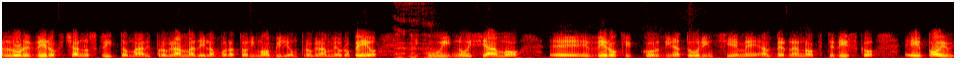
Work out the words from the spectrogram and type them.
loro è vero che ci hanno scritto, ma il programma dei laboratori mobili è un programma europeo ah, di ah, ah. cui noi siamo, eh, è vero che coordinatori insieme al Bernanoc tedesco e poi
